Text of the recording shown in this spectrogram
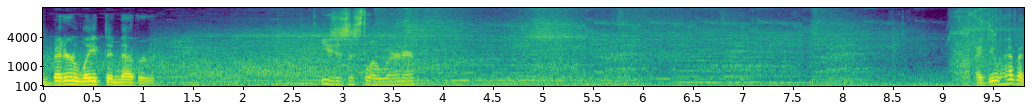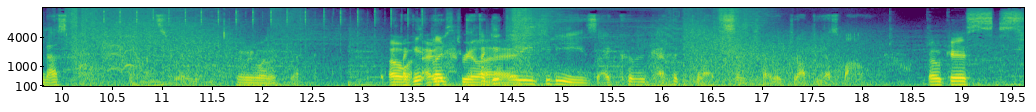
Better late than never. He's just a slow learner. I do have an S. What we want to? Oh, if I get, I like, just if I get realized. any TVs, I could epic plus and try to drop the S bomb. Focus.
